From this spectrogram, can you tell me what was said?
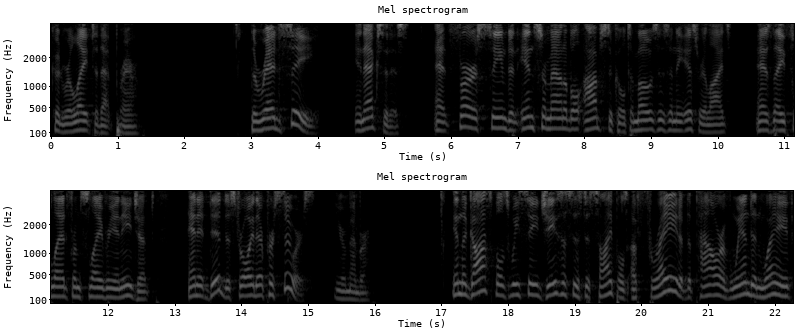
could relate to that prayer. The Red Sea in Exodus at first seemed an insurmountable obstacle to Moses and the Israelites as they fled from slavery in Egypt, and it did destroy their pursuers, you remember. In the Gospels, we see Jesus' disciples afraid of the power of wind and wave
